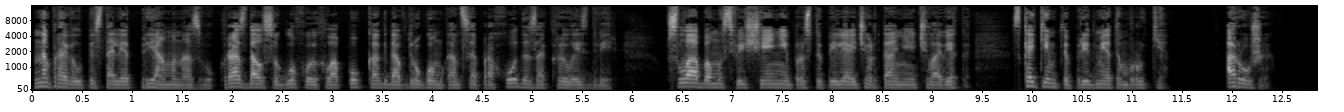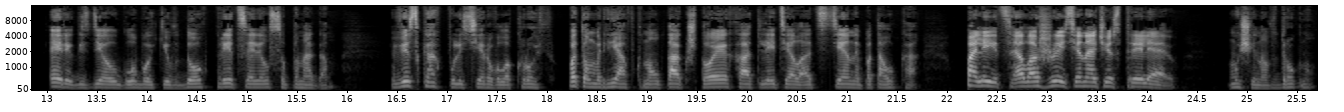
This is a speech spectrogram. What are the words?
направил пистолет прямо на звук. Раздался глухой хлопок, когда в другом конце прохода закрылась дверь. В слабом освещении проступили очертания человека с каким-то предметом в руке. Оружие. Эрик сделал глубокий вдох, прицелился по ногам. В висках пульсировала кровь, потом рявкнул так, что эхо отлетело от стены потолка. «Полиция, ложись, иначе стреляю!» Мужчина вздрогнул,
